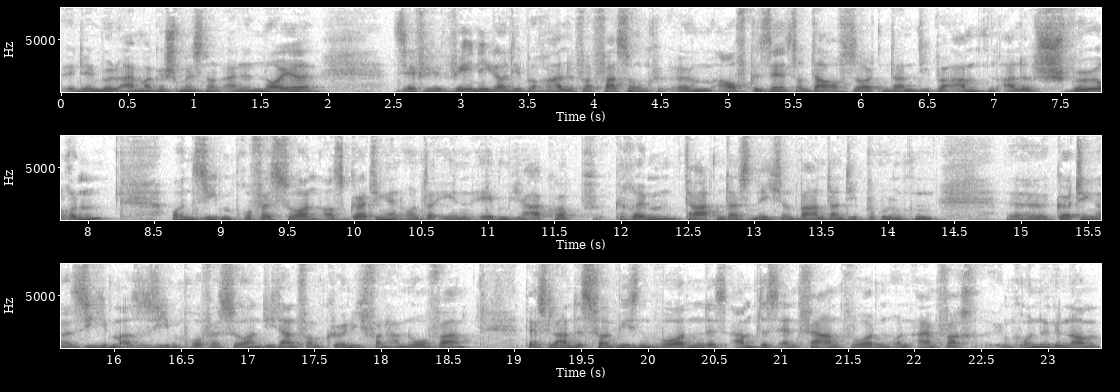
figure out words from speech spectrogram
in den Mülleimer geschmissen und eine neue sehr viel weniger liberale Verfassung ähm, aufgesetzt und darauf sollten dann die Beamten alle schwören. Und sieben Professoren aus Göttingen, unter ihnen eben Jakob Grimm, taten das nicht und waren dann die berühmten äh, Göttinger Sieben, also sieben Professoren, die dann vom König von Hannover des Landes verwiesen wurden, des Amtes entfernt wurden und einfach im Grunde genommen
